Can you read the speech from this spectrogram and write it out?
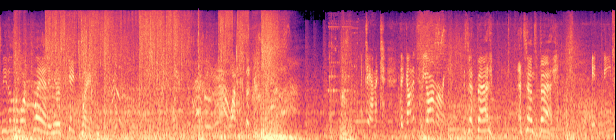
Think you guys need a little more plan in your escape plan. What's the... Damn it! They got into the armory. Is that bad? That sounds bad. It means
